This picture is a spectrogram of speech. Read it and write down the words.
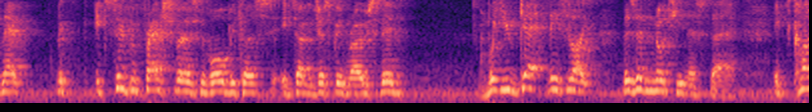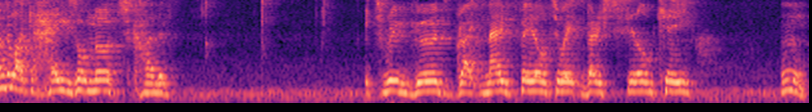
Now, it's super fresh first of all because it's only just been roasted, but you get this like there's a nuttiness there. It's kind of like a hazelnut kind of it's really good, great mouthfeel to it, very silky. Mm.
